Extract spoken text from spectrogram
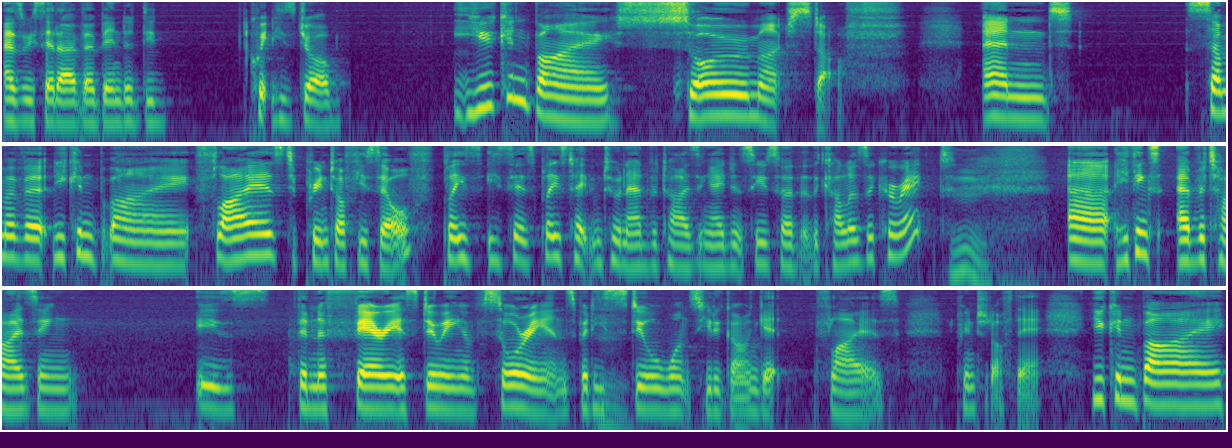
as we said, Ivo Benda did quit his job, you can buy so much stuff. And some of it you can buy flyers to print off yourself. Please, he says, please take them to an advertising agency so that the colours are correct. Uh, he thinks advertising is the nefarious doing of Saurians, but he still wants you to go and get flyers printed off there. You can buy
